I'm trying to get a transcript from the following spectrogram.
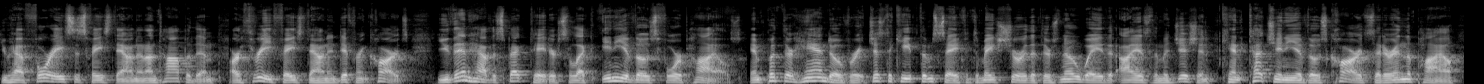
you have four aces face down and on top of them are three face down indifferent cards. You then have the spectator select any of those four piles and put their hand over it just to keep them safe and to make sure that there's no way that I, as the magician, can touch any of those cards that are in the pile pile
